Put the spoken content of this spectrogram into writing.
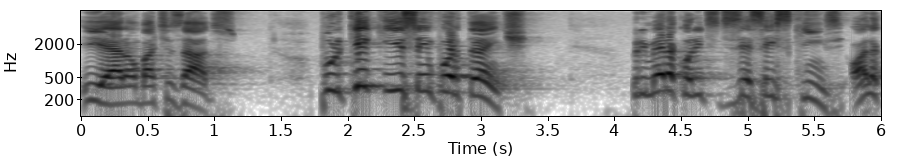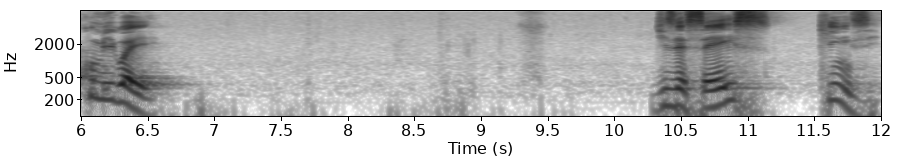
e eram batizados. Por que, que isso é importante? 1 Coríntios 16, 15. Olha comigo aí. 16, 15.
